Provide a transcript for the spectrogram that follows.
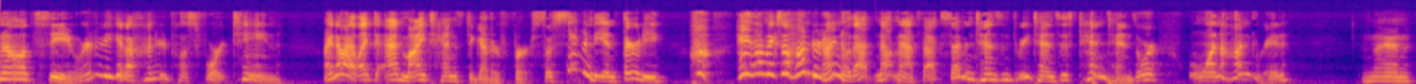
now let's see. Where did he get 100 plus 14? I know I like to add my tens together first. So 70 and 30. Huh, hey, that makes 100. I know that. Not math fact. 7 tens and 3 tens is 10 tens, or 100. And then,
